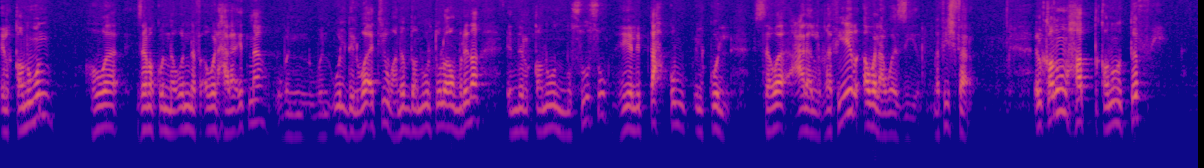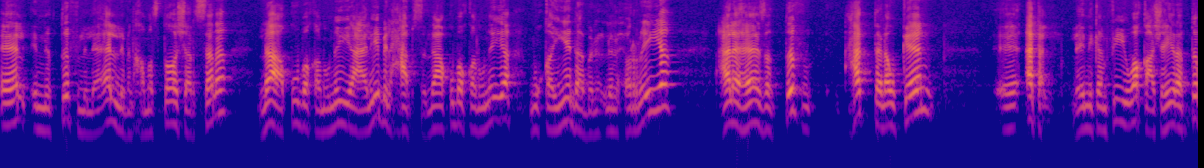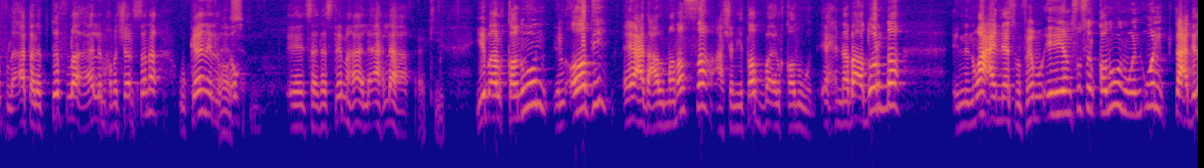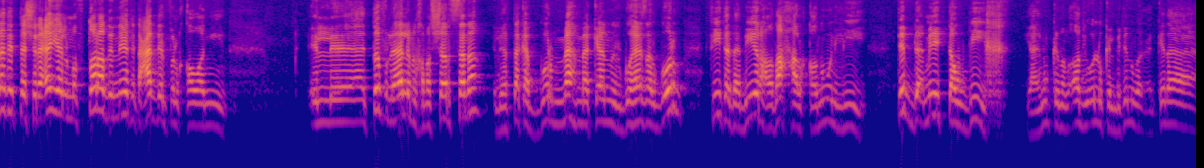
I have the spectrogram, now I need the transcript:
القانون هو زي ما كنا قلنا في أول حلقتنا وبن... وبنقول دلوقتي وهنفضل نقول طول عمرنا إن القانون نصوصه هي اللي بتحكم الكل سواء على الغفير أو العوازير. مفيش فرق. القانون حط قانون الطفل قال إن الطفل اللي أقل من 15 سنة لا عقوبة قانونية عليه بالحبس لا عقوبة قانونية مقيدة للحرية على هذا الطفل حتى لو كان آه، قتل لأن كان في واقعه شهيرة طفله قتلت طفله أقل من 15 سنة وكان. الحكم آه، سنسلمها لأهلها. أكيد. يبقى القانون القاضي قاعد على المنصة عشان يطبق القانون. إحنا بقى دورنا إن نوعي الناس ونفهمهم إيه هي نصوص القانون؟ ونقول التعديلات التشريعية المفترض إن هي تتعدل في القوانين. ال- الطفل أقل من 15 سنة اللي ارتكب جرم مهما كان هذا الجرم في تدابير وضعها القانون ليه. تبدأ من التوبيخ. يعني ممكن القاضي يقول له كلمتين كده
